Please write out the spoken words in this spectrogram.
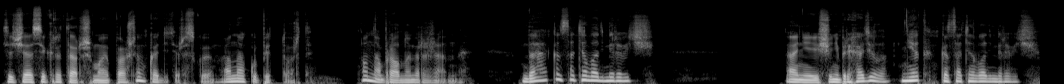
Сейчас секретаршу мою пошлем в кондитерскую. Она купит торт. Он набрал номер Жанны. Да, Константин Владимирович. Аня еще не приходила? Нет, Константин Владимирович.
